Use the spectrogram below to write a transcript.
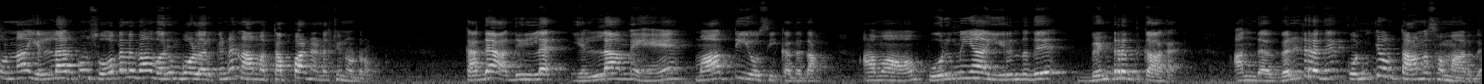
சொன்னால் எல்லாருக்கும் சோதனை தான் வரும் போல இருக்குன்னு நாம் தப்பாக நினச்சி நடுறோம் கதை அது இல்லை எல்லாமே மாற்றி யோசி கதை தான். அவன் பொறுமையாக இருந்தது வென்றதுக்காக. அந்த வெல்றது கொஞ்சம் தாமசமாகுது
